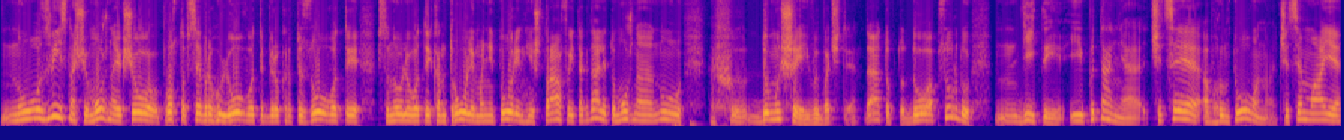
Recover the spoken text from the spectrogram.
ну звісно, що можна, якщо просто все врегульовувати, бюрократизовувати, встановлювати контролі, моніторинги, штрафи і так далі, то можна ну, до мишей, вибачте, да? тобто до абсурду м, дійти. І питання, чи це обґрунтовано, чи це має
